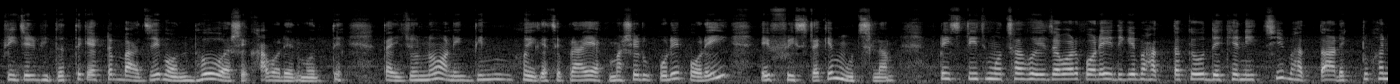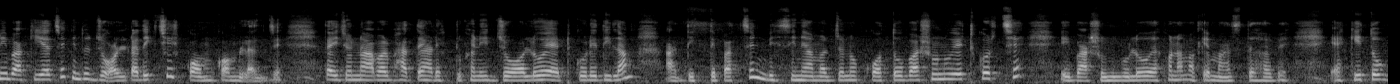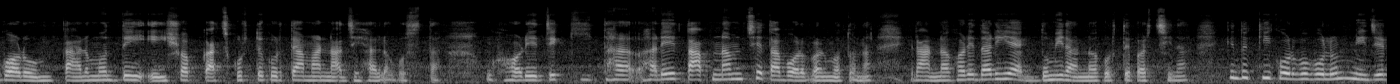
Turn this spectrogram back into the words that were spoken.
ফ্রিজের ভিতর থেকে একটা বাজে গন্ধও আসে খাবারের মধ্যে। তাই জন্য অনেক দিন হয়ে গেছে, প্রায় এক মাসের উপরে পরেই এই ফ্রিজটাকে মুছলাম। ফ্রিজ টিজ মোছা হয়ে যাওয়ার পরে এদিকে ভাতটাকেও দেখে নিচ্ছি, ভাতটা আর একটুখানি বাকি আছে, কিন্তু জলটা দেখছি কম কম লাগছে। তাই জন্য আবার ভাতে আর একটুখানি জলও অ্যাড করে দিলাম। আর দেখতে পাচ্ছেন, বেসিনে আমার জন্য কত বাসন ওয়েট করছে। এই বাসনগুলো এখন আমাকে মাজতে হবে। একে তো গরম, তার মধ্যে এই সব কাজ করতে করতে আমার নাজেহাল অবস্থা। ঘরে যে কী হারে তাপ নামছে তা বলবার মতো না। রান্নাঘরে দাঁড়িয়ে একদমই রান্না করতে পারছি না। কিন্তু কি করব বলুন? নিজের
